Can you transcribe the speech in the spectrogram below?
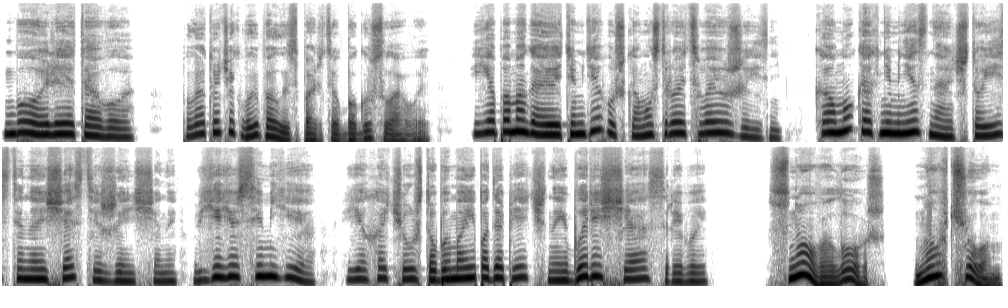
Более того, платочек выпал из пальцев Богуславы. Я помогаю этим девушкам устроить свою жизнь. Кому, как не мне, знать, что истинное счастье женщины в ее семье. Я хочу, чтобы мои подопечные были счастливы. Снова ложь. Но в чем?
